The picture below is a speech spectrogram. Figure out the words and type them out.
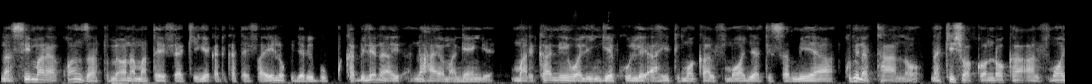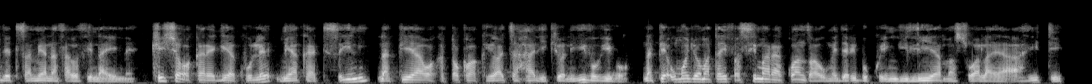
na si mara ya kwanza tumeona mataifa yakiingia katika taifa hilo kujaribu kukabiliana na hayo magenge. Marekani waliingia kule Haiti mwaka elfu moja tisa mia kumi na tano na kisha wakaondoka elfu moja tisa mia na thelathini na nne kisha wakaregea kule miaka ya tisini na pia wakatoka wakiacha hali ikiwa ni hivyo hivyo. Na pia Umoja wa Mataifa si mara ya kwanza umejaribu kuingilia masuala ya Haiti,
